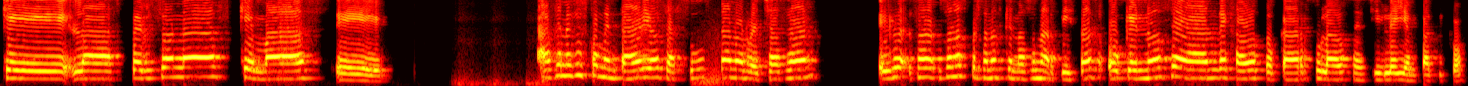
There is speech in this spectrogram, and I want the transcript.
Que las personas que más eh, hacen esos comentarios, se asustan o rechazan, es son, son, las personas que no son artistas o que no se han dejado tocar su lado sensible y empático.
